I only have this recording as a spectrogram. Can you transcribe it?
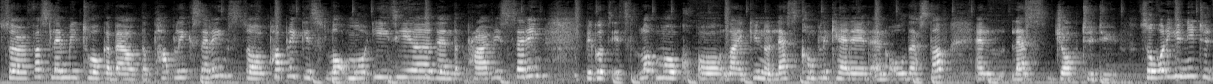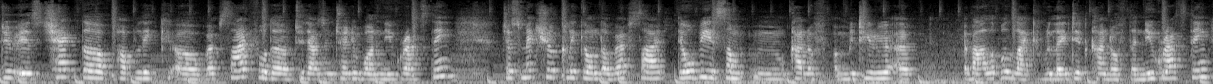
so first let me talk about the public settings. So public is a lot more easier than the private setting because it's a lot more uh, like you know less complicated and all that stuff and less job to do. So what you need to do is check the public uh, website for the 2021 new grads thing. Just make sure click on the website. There will be some um, kind of material uh, available like related kind of the new grads thing.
